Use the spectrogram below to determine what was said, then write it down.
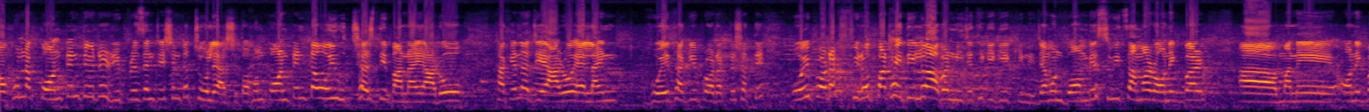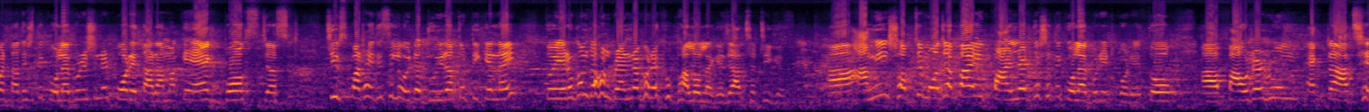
তখন না কন্টেন্টে ওইটা রিপ্রেজেন্টেশনটা চলে আসে। তখন কন্টেন্টটা ওই উচ্ছ্বাস দিয়ে বানায়। আরও থাকে না যে আরও অ্যালাইন হয়ে থাকে প্রোডাক্টের সাথে। ওই প্রোডাক্ট ফেরত পাঠাই দিলেও আবার নিজে থেকে গিয়ে কিনি। যেমন বম্বে সুইটস আমার অনেকবার মানে অনেকবার তাদের সাথে কোলাবোরেশনের পরে তারা আমাকে এক বক্স জাস্ট চিপস পাঠাই দিয়েছিল ওইটা দুই রাতও টিকে নাই। তো এরকম যখন ব্র্যান্ডরা করে খুব ভালো লাগে যে আচ্ছা ঠিক আছে। আমি সবচেয়ে মজা পাই পার্লারদের সাথে কোলাবোরেট করে। তো পাউডার রুম একটা আছে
